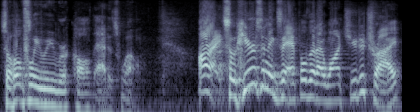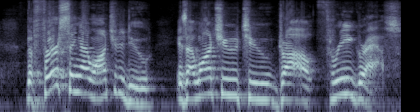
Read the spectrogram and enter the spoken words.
So hopefully we recall that as well. All right, so here's an example that I want you to try. The first thing I want you to do is I want you to draw out three graphs.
